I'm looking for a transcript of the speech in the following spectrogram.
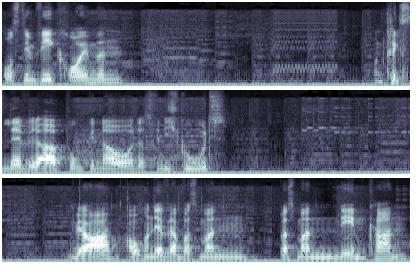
Aus dem Weg räumen. Und kriegst ein Level up, Punkt genau. Das finde ich gut. Ja, auch ein Level, was man, was man nehmen kann.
